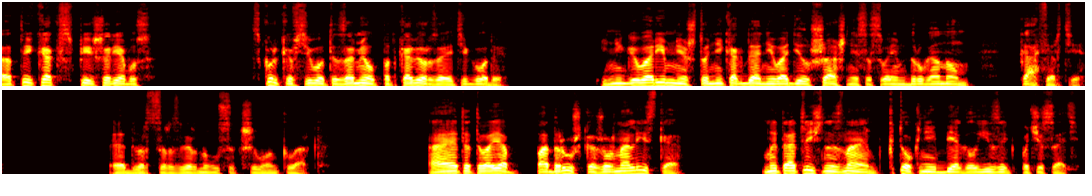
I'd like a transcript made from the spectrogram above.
«А ты как спишь, Ребус?» Сколько всего ты замел под ковер за эти годы? И не говори мне, что никогда не водил шашни со своим друганом Каферти. Эдвардс развернулся к Шивон Кларк. «А это твоя подружка-журналистка? Мы-то отлично знаем, кто к ней бегал язык почесать».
